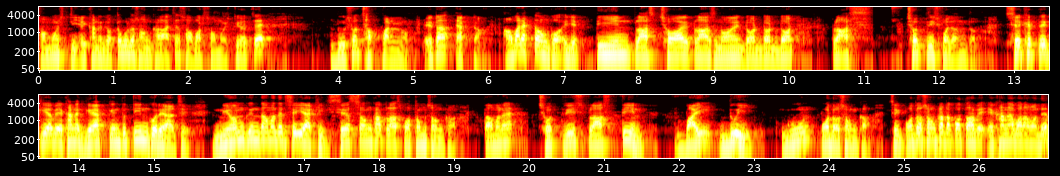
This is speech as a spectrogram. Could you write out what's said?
সমষ্টি, এখানে যতগুলো সংখ্যা আছে, সবার সমষ্টি হচ্ছে দুশো ছাপ্পান্ন। এটা একটা। আবার একটা অঙ্ক, এই যে তিন প্লাস ছয় প্লাস নয় ডট ডট ডট প্লাস ছত্রিশ পর্যন্ত। সেক্ষেত্রে কী হবে? এখানে গ্যাপ কিন্তু তিন করে আছে। নিয়ম কিন্তু আমাদের সেই একই, শেষ সংখ্যা প্লাস প্রথম সংখ্যা। তার মানে ছত্রিশ প্লাস তিন বাই দুই গুণ পদ সংখ্যা সেই পদ সংখ্যাটা কত হবে? এখানে আবার আমাদের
